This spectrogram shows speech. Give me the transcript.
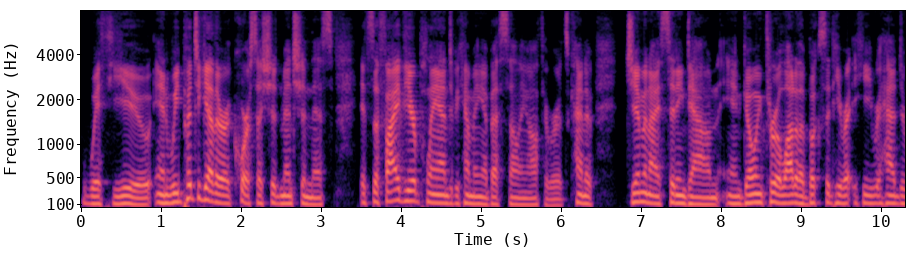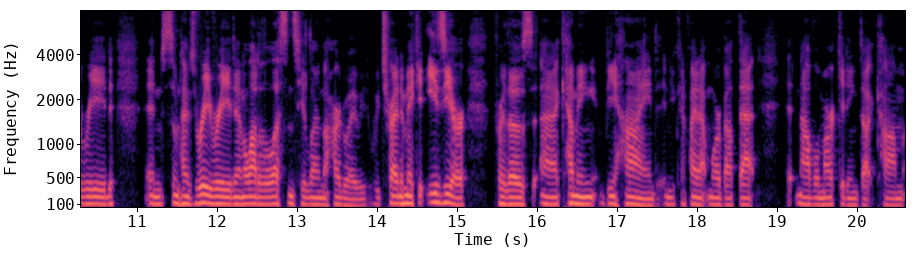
with you. And we put together a course. I should mention this. It's the five year plan to becoming a best selling author, where it's kind of Jim and I sitting down and going through a lot of the books that he re- he had to read and sometimes reread, and a lot of the lessons he learned the hard way. We, we try to make it easier for those uh, coming behind, and you can find out more about that at novelmarketing.com.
